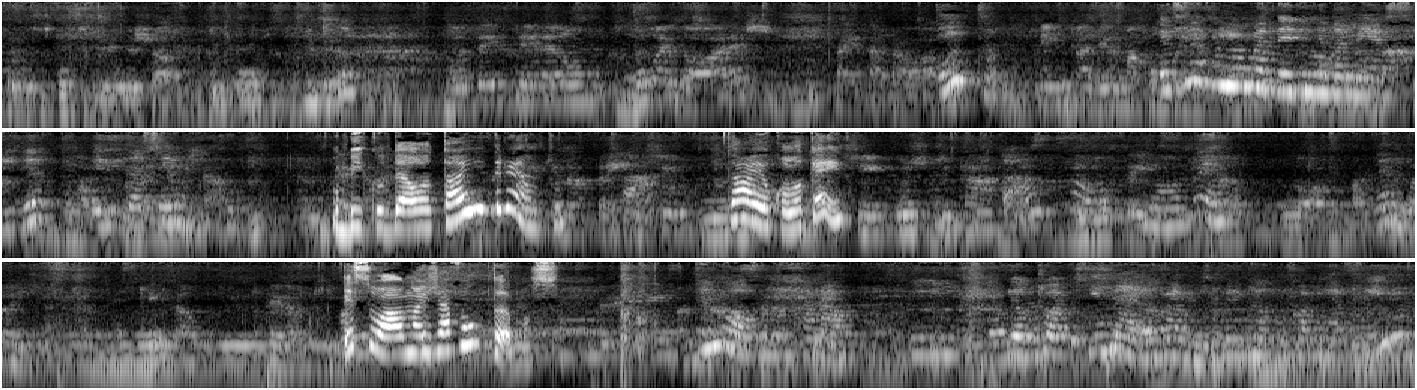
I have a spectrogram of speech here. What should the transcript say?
para vocês conseguirem deixar o ponto ideal. Vocês terão duas horas para essa prova. Então, Tem que fazer uma esse aqui uma madeirinha da minha filha. Ele tá sem bico. O bico dela tá aí dentro. Tá, eu coloquei. tipos de Tá? de? Então, Pessoal, nós já voltamos. De novo no canal. E eu tô aqui, né? Eu com a minha filha.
